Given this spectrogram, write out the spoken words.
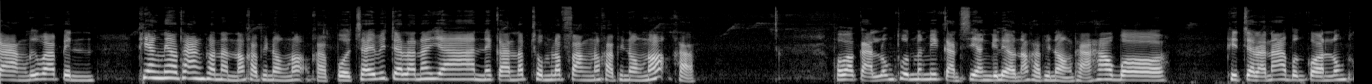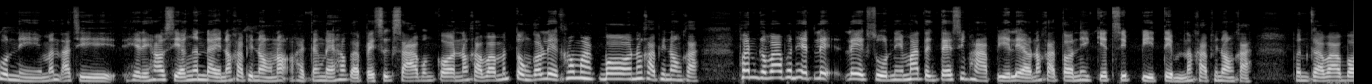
กลางหรือว่าเป็นเพียงแนวทางเท่านั้นเนาะค่ะพี่น้องเนาะค่ะโปรดใช้วิจารณญาณในการรับชมรับฟังเนาะค่ะพี่น้องเนาะค่ะ เพราะว่าการลงทุนมันมีการเสี่ยงอยู่แล้วเนาะค่ะพี่น้องถ้าเฮาบ่ พิจารณาเบิ่งก่อนลงทุนนี่ มันอาจสิเฮ็ดให้เฮาเสียเงินใดเนาะค่ะพี่น้องเนาะค่ะจังใดเฮาก็ไปศึกษาเบิ่งก่อนเนาะค่ะว่ามันตรงกับเลขเข้ามักบ่เนาะค่ะพี่น้องค่ะ เพิ่นก็ว่าเพิ่นเฮ็ดเลขสูตรนี้มาตั้งแต่15ปีแล้วเนาะค่ะตอนนี้70ปีเต็มเนาะค่ะพี่น้องค่ะเพิ่นก็ว่าบ่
